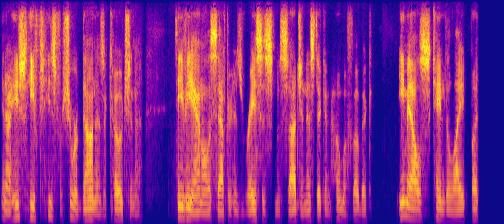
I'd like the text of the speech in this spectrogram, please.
you know he's he, he's for sure done as a coach and a TV analyst after his racist, misogynistic, and homophobic emails came to light. But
